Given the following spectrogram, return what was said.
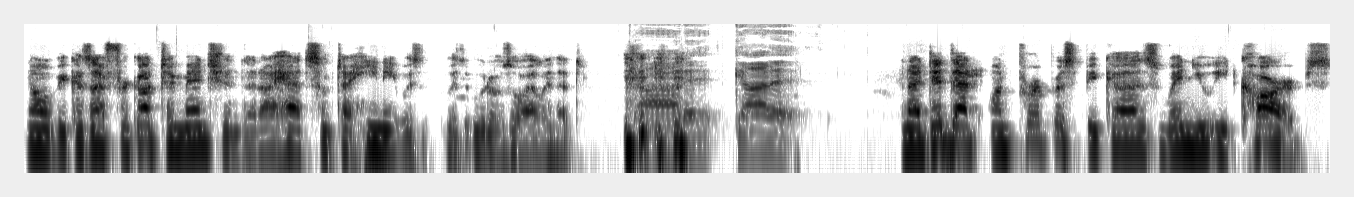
No, because I forgot to mention that I had some tahini with, with Udo's oil in it. Got it. Got it. And I did that on purpose because when you eat carbs,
